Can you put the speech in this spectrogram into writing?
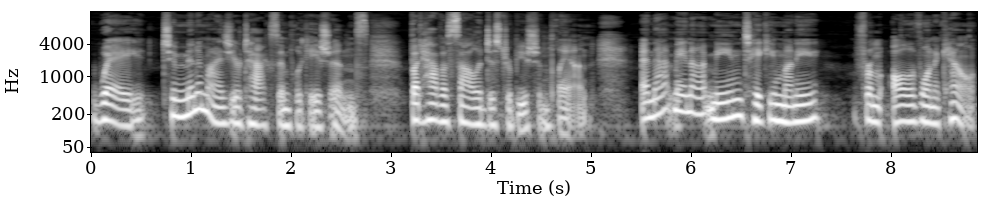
way to minimize your tax implications, but have a solid distribution plan. And that may not mean taking money from all of one account.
